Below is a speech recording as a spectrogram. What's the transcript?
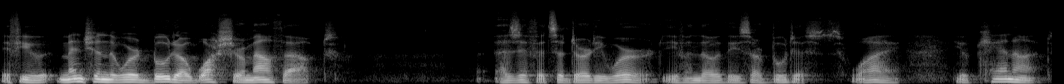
if you mention the word Buddha, wash your mouth out, as if it's a dirty word, even though these are Buddhists. Why? You cannot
